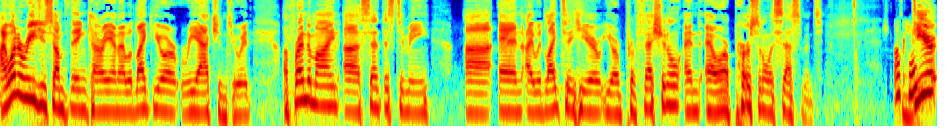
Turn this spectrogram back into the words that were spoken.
I want to read you something, Carrie Ann. I would like your reaction to it. A friend of mine uh, sent this to me, uh, and I would like to hear your professional and our personal assessment. Okay. Dear,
